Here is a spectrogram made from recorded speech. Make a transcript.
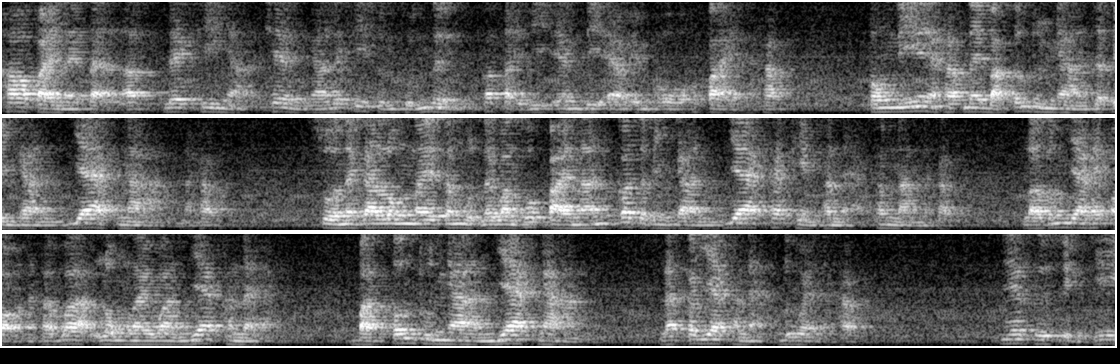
เข้าไปในแต่ละเลขที่งาน เช่น งานเลขที่ 001 ก็ใส่ DM DL MO เข้าไปนะครับ ตรงนี้นะครับในบัตรต้นทุนงานจะเป็นการแยกงานนะครับ ส่วนในการลงในสมุดรายวันทั่วไปนั้น ก็จะเป็นการแยกแค่เพียงแผนกเท่านั้นนะครับ เราต้องแยกให้ออกนะครับว่าลงรายวันแยกแผนก บัตรต้นทุนงานแยกงาน และก็แยกแผนกด้วยนะครับนี่คือสิ่งที่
